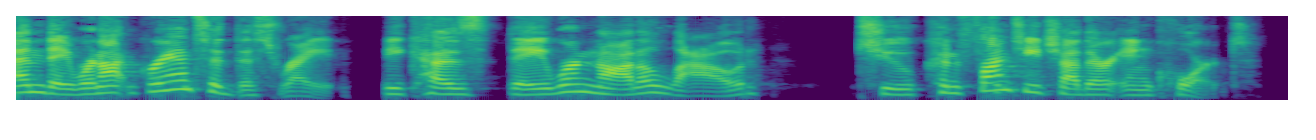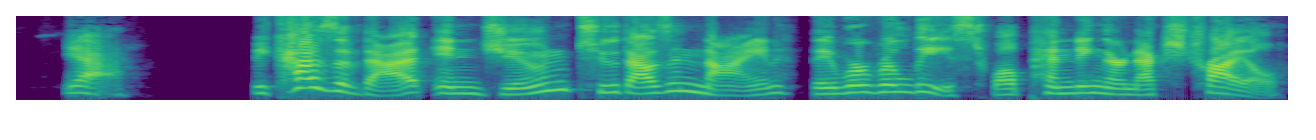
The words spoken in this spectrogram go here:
And they were not granted this right because they were not allowed to confront each other in court. Yeah. Because of that, in June 2009, they were released while pending their next trial,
